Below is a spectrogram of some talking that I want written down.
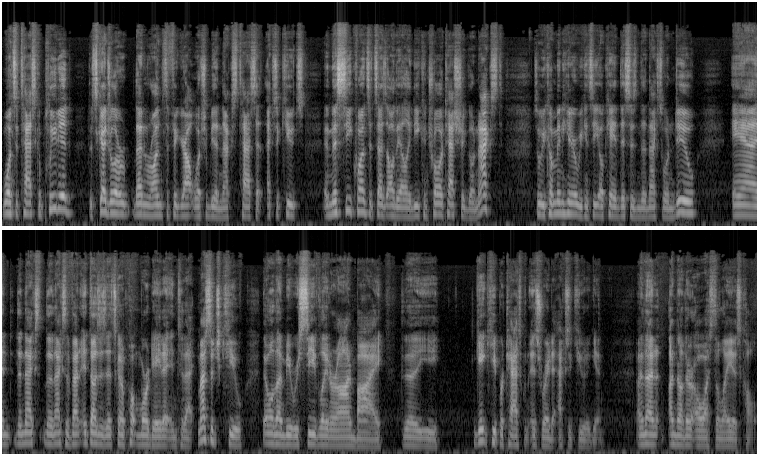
Once the task completed, the scheduler then runs to figure out what should be the next task that executes. In this sequence, it says, oh, the LED controller task should go next. So we come in here, we can see, okay, this is the next one due. And the next the next event it does is it's going to put more data into that message queue that will then be received later on by the gatekeeper task when it's ready to execute again. And then another OS delay is called.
